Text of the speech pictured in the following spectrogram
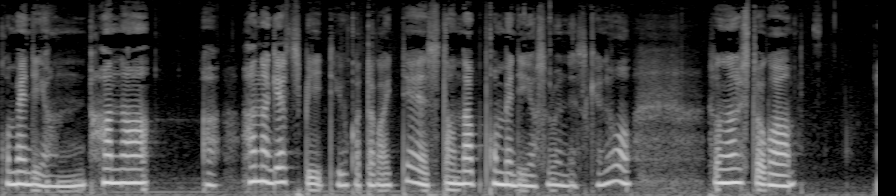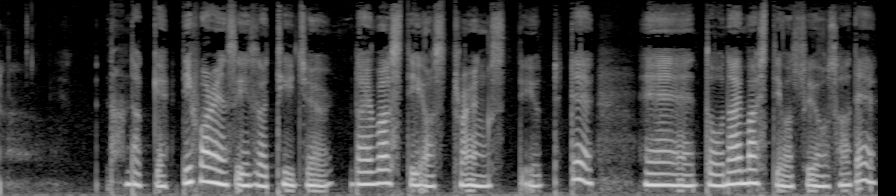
コメディアン、ハナハナ・ギャツピーっていう方がいて、スタンダップコメディをするんですけど、その人が、なんだっけ、difference is a teacher, diversity a strength って言ってて、えっ、と、ダイバーシティは強さで、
